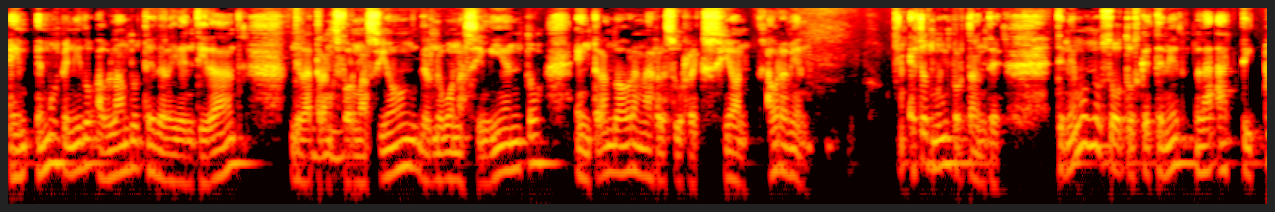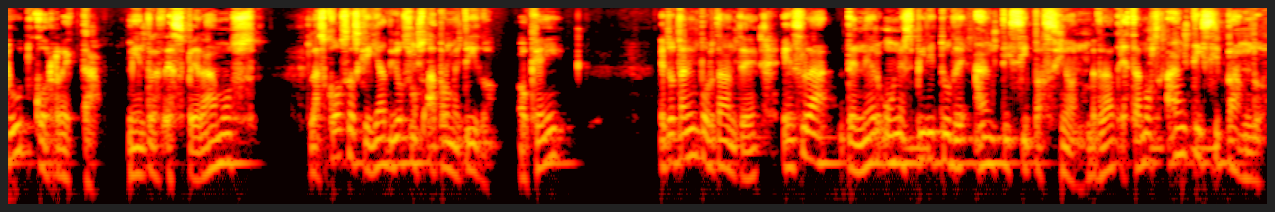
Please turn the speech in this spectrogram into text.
hemos venido hablándote de la identidad, de la transformación, del nuevo nacimiento, entrando ahora en la resurrección. Ahora bien, esto es muy importante. Tenemos nosotros que tener la actitud correcta mientras esperamos las cosas que ya Dios nos ha prometido, ¿ok? Esto tan importante es la tener un espíritu de anticipación, ¿verdad? Estamos anticipando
